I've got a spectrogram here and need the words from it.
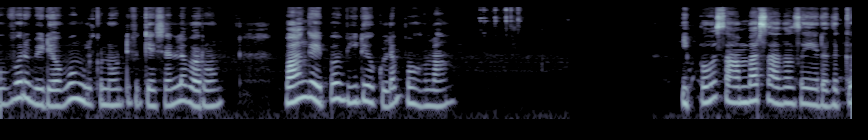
ஒவ்வொரு வீடியோவும் உங்களுக்கு நோட்டிஃபிகேஷனில் வரும். வாங்க இப்போ வீடியோக்குள்ளே போகலாம். இப்போது சாம்பார் சாதம் செய்கிறதுக்கு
